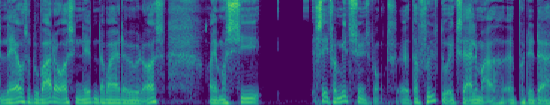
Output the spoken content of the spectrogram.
laves. Og du var der også i 19, der var jeg der øvrigt også. Og jeg må sige, set fra mit synspunkt, øh, der fyldte du ikke særlig meget øh, på det der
